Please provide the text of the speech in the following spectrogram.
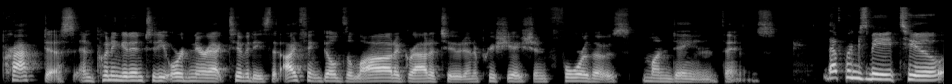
practice and putting it into the ordinary activities that I think builds a lot of gratitude and appreciation for those mundane things. That brings me to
